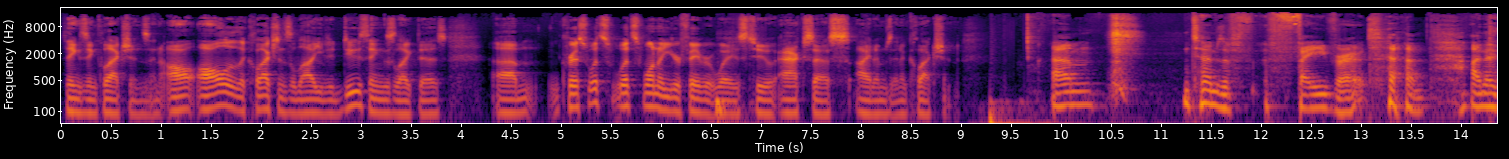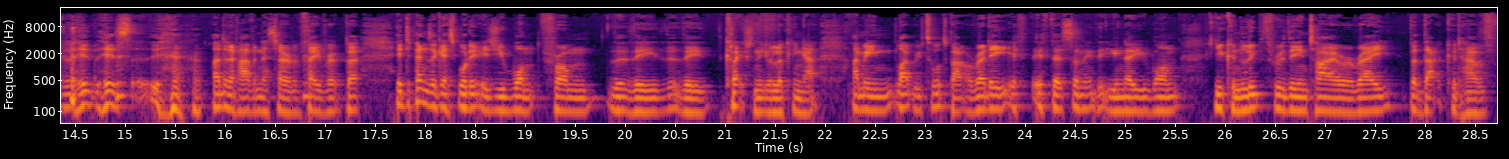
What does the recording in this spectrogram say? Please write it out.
things in collections, and all all of the collections allow you to do things like this. Um, Chris, what's what's one of your favorite ways to access items in a collection? Um, in terms of favorite, I know that his, his I don't know if I have a necessarily favorite, but it depends, I guess, what it is you want from the, the, the, the collection that you're looking at. I mean, like we've talked about already, if, if there's something that you know you want, you can loop through the entire array, but that could have,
